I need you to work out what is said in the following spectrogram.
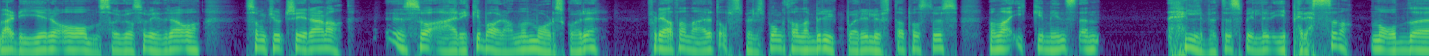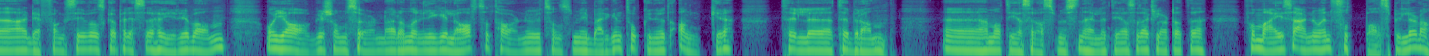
verdier og omsorg osv. Og, så og som Kurt sier her, da, så er ikke bare han en målskårer. Fordi at han er et oppspillspunkt, han er brukbar i lufta på stuss, men han er ikke minst en helvetes spiller i presset, da. Når Odd eh, er defensiv og skal presse høyere i banen, og jager som søren der. Og når det ligger lavt, så tar han ut sånn som i Bergen, tok han ut ankeret til, eh, til Brann. Uh, Mathias Rasmussen hele tida, så det er klart at det, for meg så er han jo en fotballspiller, da.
